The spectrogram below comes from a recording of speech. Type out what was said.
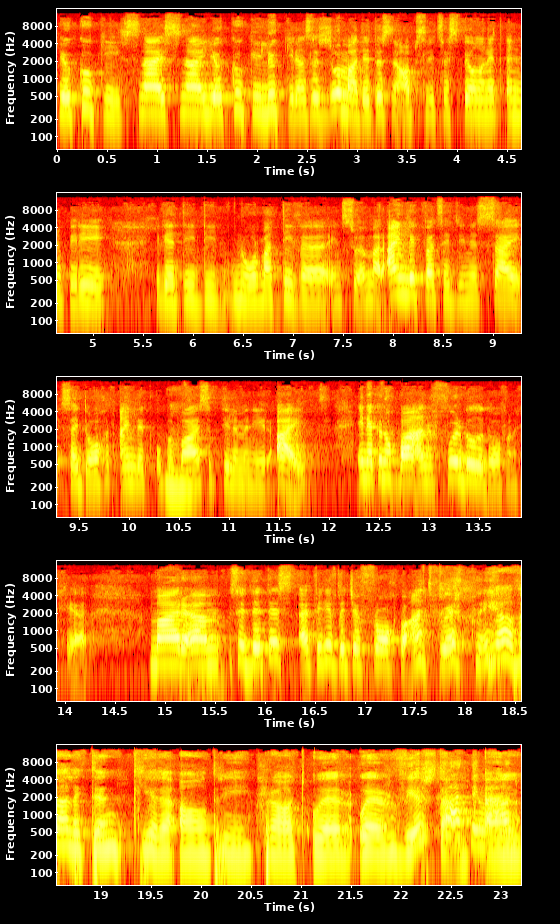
jou koekie, sny sny jou koekie lookie." Dan sê sy so, "Maar dit is nou absoluut sy speel nou net in op hierdie jy weet die die normatiewe en so, maar eintlik wat sy doen is sy sy daag dit eintlik op 'n hmm. baie subtiele manier uit. En ek kan nog baie ander voorbeelde daarvan gee. Maar ehm um, so dit is ek weet nie of dit jou vraag beantwoord nie. Ja, wel ek dink julle al drie praat oor oor weerstand en aan,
